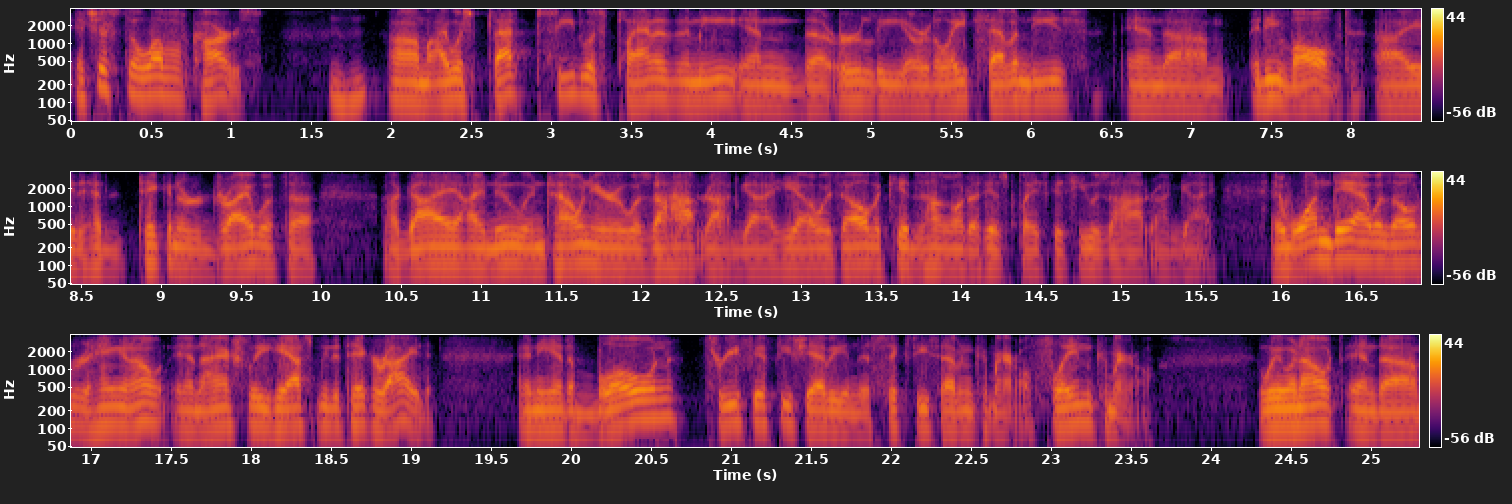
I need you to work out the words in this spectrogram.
It's just the love of cars. Mm-hmm. Um, I was that seed was planted in me in the early or the late '70s, and um, it evolved. I had taken a drive with a a guy I knew in town here who was a hot rod guy. He always all the kids hung out at his place because he was a hot rod guy. And one day I was over hanging out, and I actually he asked me to take a ride, and he had a blown 350 Chevy in this '67 Camaro, flame Camaro. We went out, and uh,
